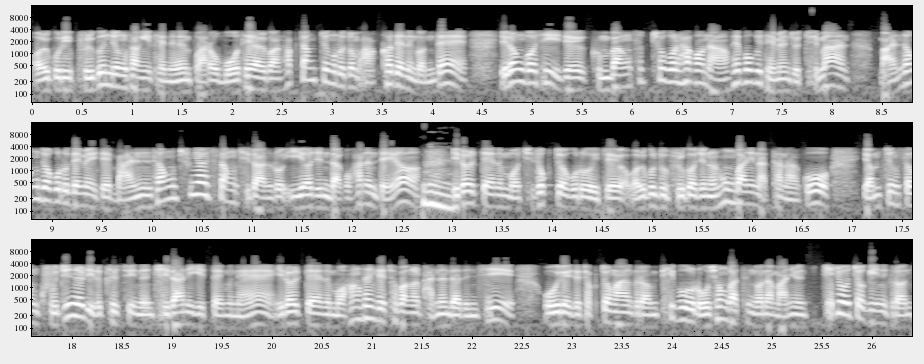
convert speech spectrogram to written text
얼굴이 붉은 증상이 되는 바로 모세혈관 확장증으로 좀 악화되는 건데 이런 것이 이제 금방 수축을 하거나 회복이 되면 좋지만 만성적으로 되면 이제 만성 충혈성 질환으로 이어진다고 하는데요. 네. 이럴 때는 때는 뭐 지속적으로 이제 얼굴도 붉어지는 홍반이 나타나고 염증성 구진을 일으킬 수 있는 질환이기 때문에 이럴 때는 뭐 항생제 처방을 받는다든지 오히려 이제 적정한 그런 피부 로션 같은 거나 아니면 치료적인 그런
